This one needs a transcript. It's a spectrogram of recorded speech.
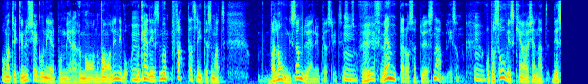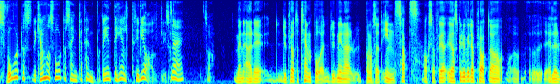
och man tycker nu ska jag gå ner på en mera human och vanlig nivå, Mm. då kan det liksom uppfattas lite som att vad långsam du är nu plötsligt. Liksom Mm. För vi förväntar oss att du är snabb. Liksom. Mm. Och på så vis kan jag känna att det är svårt att, det kan vara svårt att sänka tempot. Det är inte helt trivialt. Liksom. Nej. Men är det, du pratar tempo, du menar på något sätt insats också? För jag, jag skulle vilja prata, om, eller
